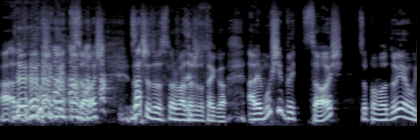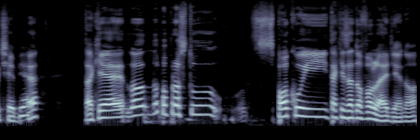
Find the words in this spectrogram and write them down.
A, ale musi być coś, zawsze to sprowadzasz do tego, ale musi być coś, co powoduje u ciebie takie, no, no po prostu spokój i takie zadowolenie, no.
